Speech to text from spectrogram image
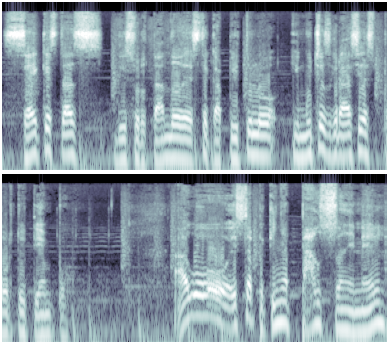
Sé que estás disfrutando de este capítulo y muchas gracias por tu tiempo. Hago esta pequeña pausa en él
